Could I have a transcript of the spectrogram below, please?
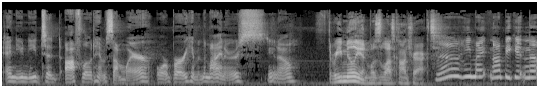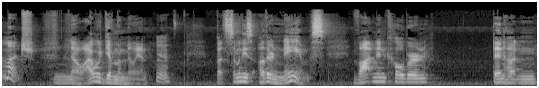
and you need to offload him somewhere or bury him in the minors, you know, Three million was the last contract. eh, he might not be getting that much. No, I would give him a million. Yeah. But some of these other names, Vatanen, Coburn, Ben Hutton,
